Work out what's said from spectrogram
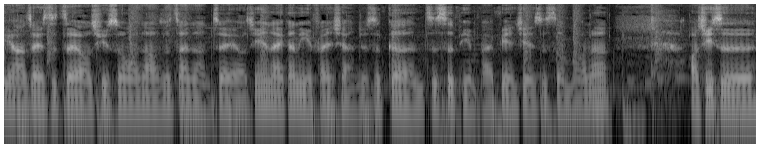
你好，这里是 J L 汽生活，我是站长 J L。今天来跟你分享，就是个人知识品牌变现是什么呢？哦，其实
